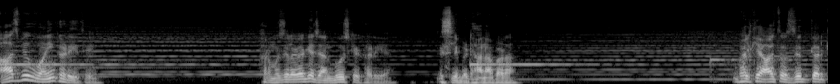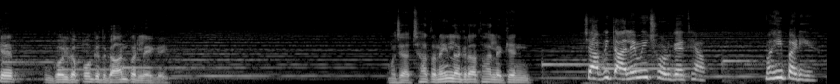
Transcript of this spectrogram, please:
آج بھی وہ وہیں کھڑی تھی۔ اور مجھے لگا کہ جان بوجھ کے کھڑی ہے، اس لیے بٹھانا پڑا۔ بلکہ آج تو ضد کر کے گول گپوں کی دکان پر لے گئی۔ مجھے اچھا تو نہیں لگ رہا تھا، لیکن چابی تالے میں ہی چھوڑ گئے تھے آپ۔ وہیں پڑی ہے۔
